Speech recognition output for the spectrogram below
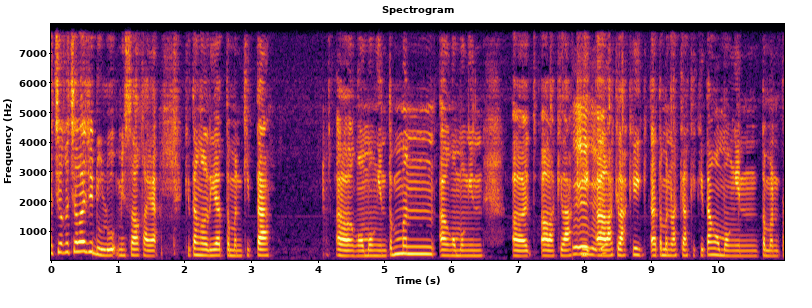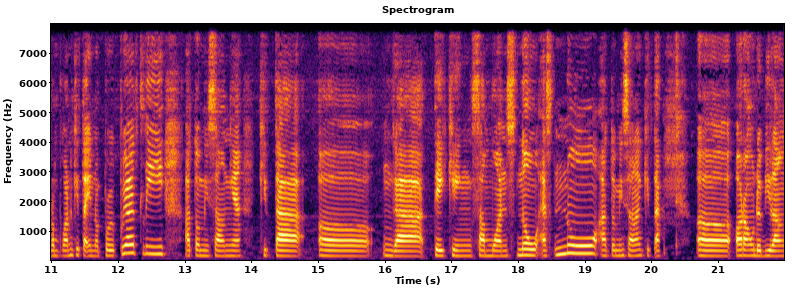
kecil-kecil aja dulu. Misal kayak kita ngelihat teman kita uh, ngomongin temen uh, ngomongin uh, uh, laki-laki uh, laki-laki uh, teman laki-laki kita ngomongin teman perempuan kita inappropriately atau misalnya kita uh, nggak taking someone's no as no atau misalnya kita uh, orang udah bilang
